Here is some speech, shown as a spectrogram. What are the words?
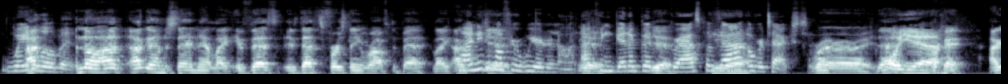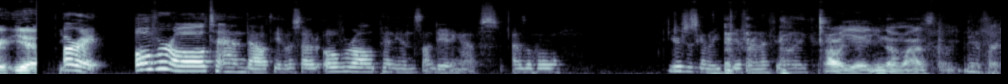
wait I- a little bit. No, I I can understand that. Like if that's if that's first thing right off the bat, like Well, I need to know if you're weird or not. I can get a good Yeah. grasp of Yeah. that over text. right, right, right. That, Oh, yeah. Okay, I yeah. All right. Overall, to end out the episode, overall opinions on dating apps as a whole. Yours is gonna be different. I feel like. Oh yeah, you know my eyes gonna be different.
